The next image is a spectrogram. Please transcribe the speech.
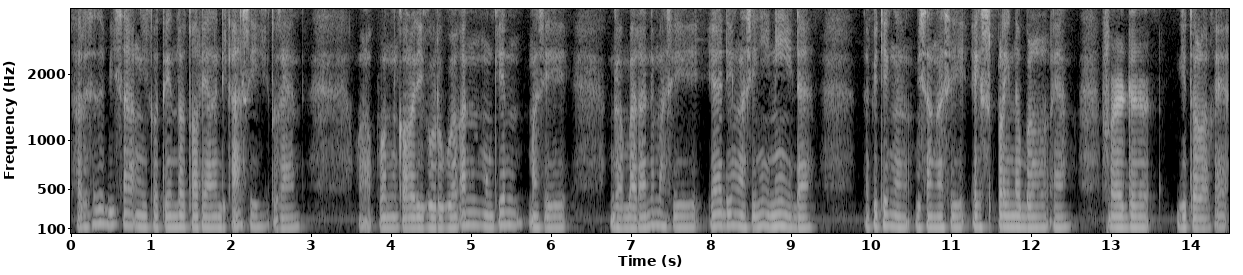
seharusnya tuh bisa ngikutin tutorial yang dikasih gitu kan. Walaupun kalau di guru gue kan mungkin masih gambarannya masih ya dia ngasihnya ini dah. Tapi dia nggak bisa ngasih explainable yang further gitu loh. Kayak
